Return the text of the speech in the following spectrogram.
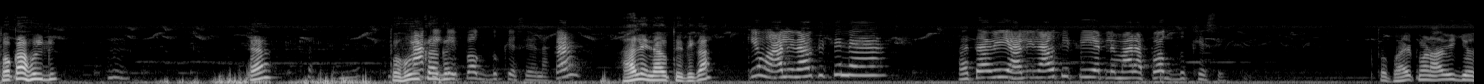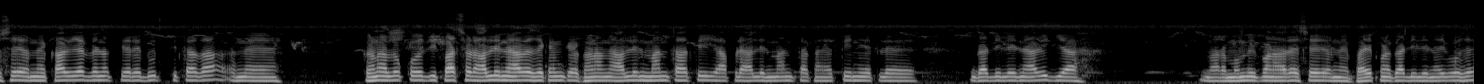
તો કા હોઈ ગઈ? હે? તો હુઈ કા ગઈ પગ દુખે છે એના કા? હાલીને આવતી હતી કા? કેમ હાલીને આવતી હતી ને? હતાવી હાલીને આવતી હતી એટલે મારા પગ દુખે છે. તો ભાઈ પણ આવી ગયો છે અને કાવ્યાબેન અત્યારે દૂધ પીતા હતા અને ઘણા લોકો હજી પાછળ હાલીને આવે છે કેમ કે ઘણાને હાલીને માનતા હતી આપણે હાલીને માનતા કાંઈ હતી નહીં એટલે ગાડી લઈને આવી ગયા. મારા મમ્મી પણ હારે છે અને ભાઈ પણ ગાડી લઈને આવ્યો છે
